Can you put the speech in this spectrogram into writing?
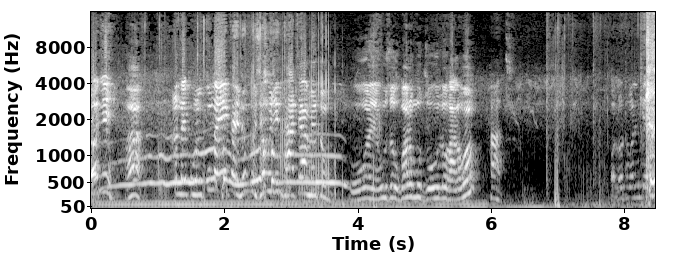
બાજી હા. અને બોલતું નહીં કઈનું પૂછે પૂછીને થાચા અમે તો. ઓય એવું છે ઉભારો હું જોઉં લો હાલ હો. હા. પલોટ વળીને બેઠો.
